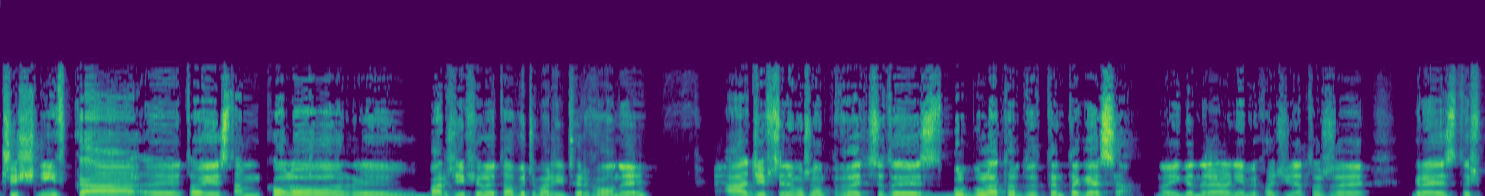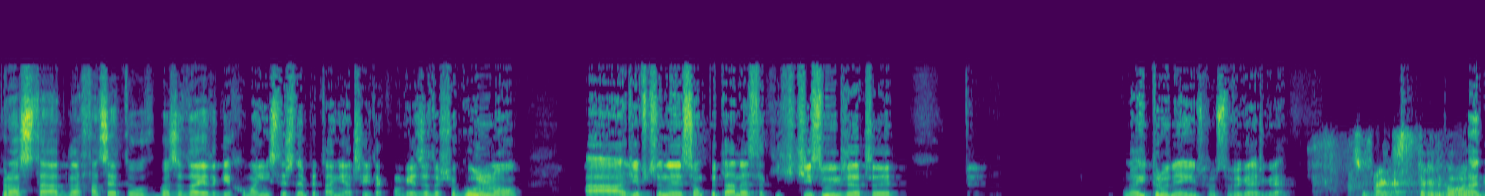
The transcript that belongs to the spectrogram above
czy śliwka to jest tam kolor bardziej fioletowy, czy bardziej czerwony, a dziewczyny muszą odpowiadać, co to jest bulbulator do Tentegesa. No i generalnie wychodzi na to, że gra jest dość prosta dla facetów, bo zadaje takie humanistyczne pytania, czyli taką wiedzę dość ogólną, a dziewczyny są pytane z takich ścisłych rzeczy, no i trudniej im po prostu wygrać grę. Czy tak stredwowo, tak,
